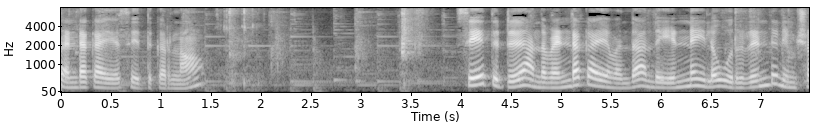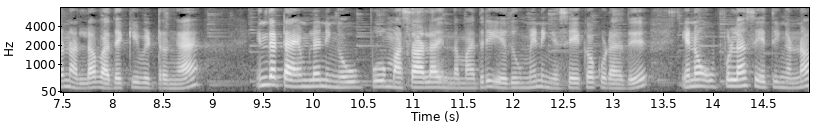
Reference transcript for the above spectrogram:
வெண்டைக்காயை சேர்த்துக்கிறலாம். சேர்த்துட்டு அந்த வெண்டைக்காயை வந்து அந்த எண்ணெயில் ஒரு ரெண்டு நிமிஷம் நல்லா வதக்கி விட்டுருங்க. இந்த டைமில் நீங்கள் உப்பு மசாலா இந்த மாதிரி எதுவுமே நீங்கள் சேர்க்கக்கூடாது. ஏன்னா உப்புலாம் சேர்த்திங்கன்னா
